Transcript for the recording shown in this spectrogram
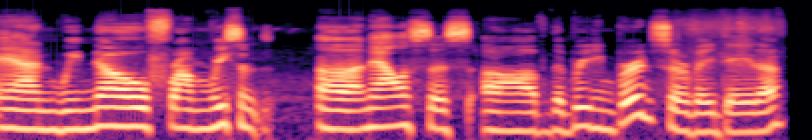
And we know from recent uh, analysis of the breeding bird survey data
